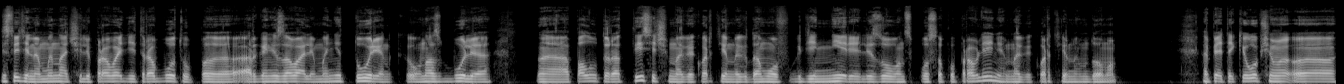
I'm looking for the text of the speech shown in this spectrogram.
Действительно, мы начали проводить работу, организовали мониторинг, у нас более Э, полутора тысяч многоквартирных домов, где не реализован способ управления многоквартирным домом. Опять-таки, общим э,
